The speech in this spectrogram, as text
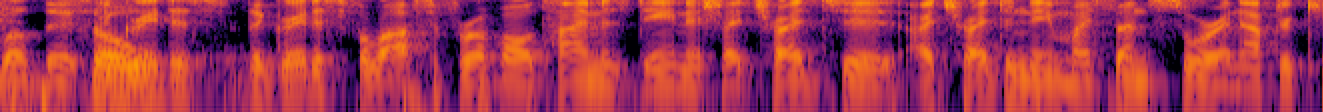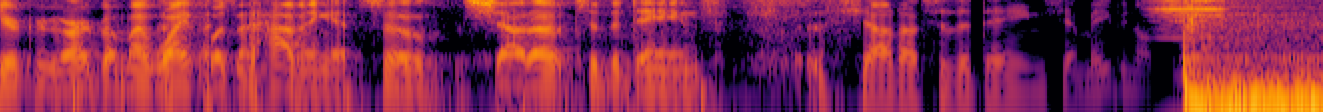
Well, the, so, the greatest the greatest philosopher of all time is Danish. I tried to I tried to name my son Soren after Kierkegaard, but my wife wasn't having it. So shout out to the Danes. Shout out to the Danes. Yeah, maybe not.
